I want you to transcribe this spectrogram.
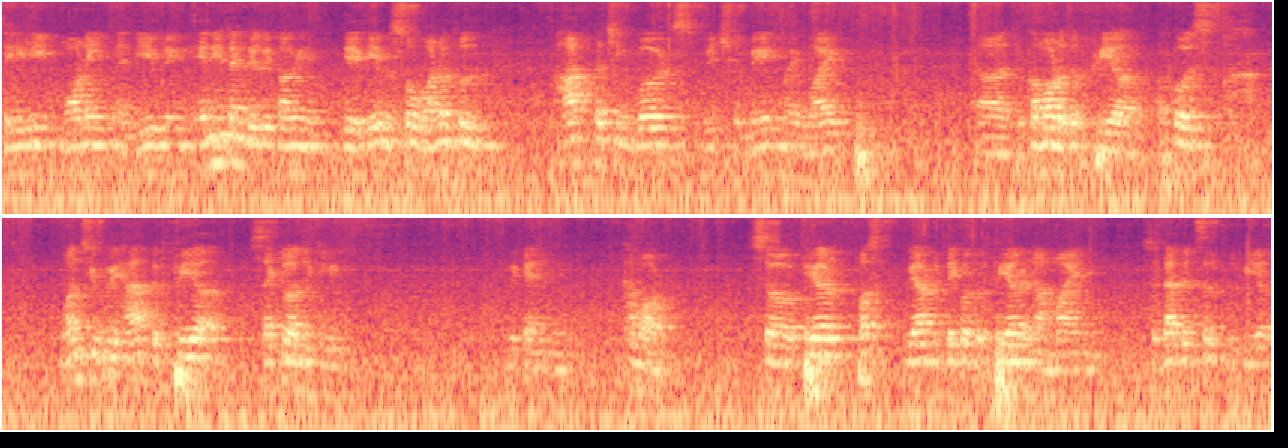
daily, morning and evening. Anytime they'll be coming, they gave so wonderful, heart-touching words which made my wife uh, to come out of the fear. Of course, once you we have the fear psychologically, we can come out. So fear, first we have to take out the fear in our mind. So that itself will be a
